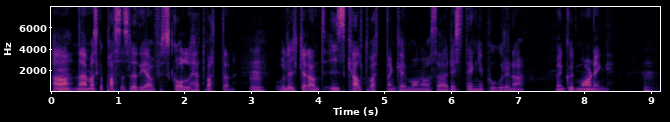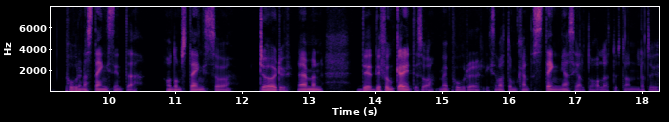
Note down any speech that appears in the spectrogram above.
ja, nej, man ska passa sig lite grann för skållhett vatten. Mm. Och likadant, iskallt vatten kan ju många vara så här, det stänger porerna. Men good morning. Mm. Porerna stängs inte. Om de stängs så dör du. Nej, men det, det funkar inte så med porer, liksom att de kan stängas helt och hållet, utan att du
